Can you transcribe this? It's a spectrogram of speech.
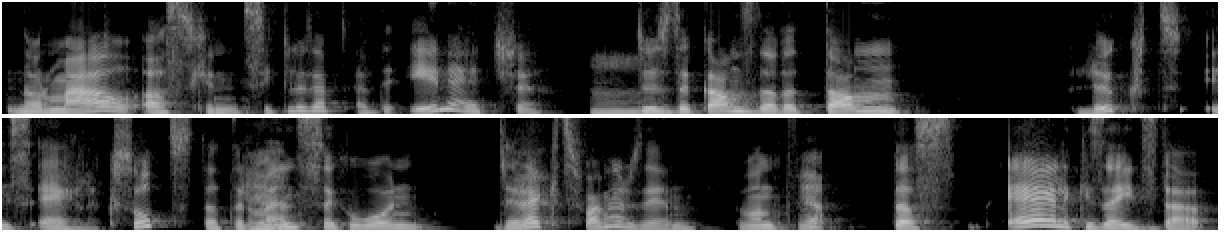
Normaal, als je een cyclus hebt, heb je één eitje. Mhm. Dus de kans dat het dan lukt, is eigenlijk zot. Dat er Ja. mensen gewoon direct zwanger zijn. Want Ja. dat is, eigenlijk is dat iets dat... Dat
